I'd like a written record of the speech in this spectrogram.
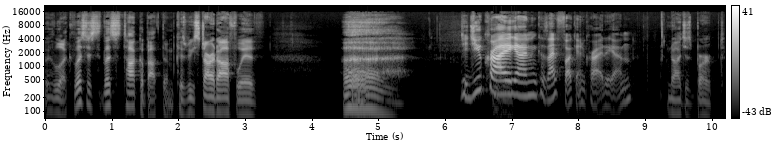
look, let's just let's talk about them because we start off with. Uh, Did you cry again? Because I fucking cried again. no, I just burped,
